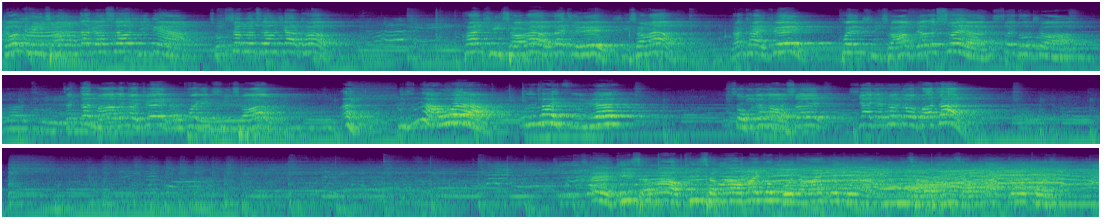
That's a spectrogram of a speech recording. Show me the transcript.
各位起床，大家睡到几点啊？从上课睡到下课。快点起床了，赖子瑜，起床了。蓝凯君，快点起床，不要再睡了，你睡多久啊？你在干嘛，蓝凯君？快点起床。哎，你是哪位啊？我是赖子渊。是我们的老师，下节课给我罚站。哎，起床啊，起床啊，莫搁困啊，莫搁困啊，起床起床，莫搁困，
